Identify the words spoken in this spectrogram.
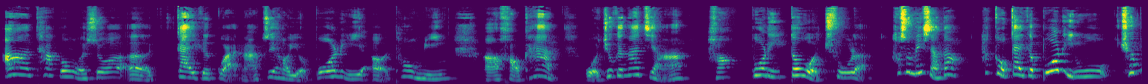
啊，他跟我说呃盖一个馆呐，最好有玻璃呃透明呃好看，我就跟他讲。好，玻璃都我出了。他说没想到给我盖一个玻璃屋，全部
